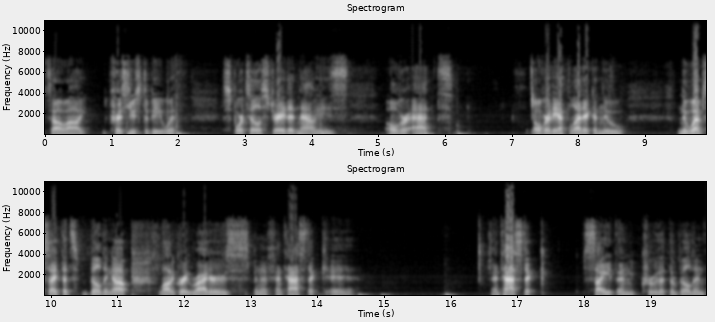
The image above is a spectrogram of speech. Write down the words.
So, uh, Chris used to be with Sports Illustrated. Now he's over at over the Athletic, a new new website that's building up. A lot of great writers. It's been a fantastic, uh, fantastic site and crew that they're building.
